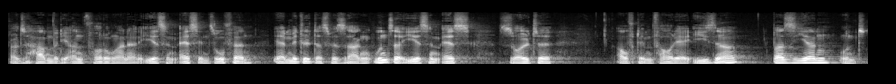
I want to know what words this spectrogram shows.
Also haben wir die Anforderungen an ein ISMS insofern ermittelt, dass wir sagen, unser ISMS sollte auf dem VDR ISA basieren und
